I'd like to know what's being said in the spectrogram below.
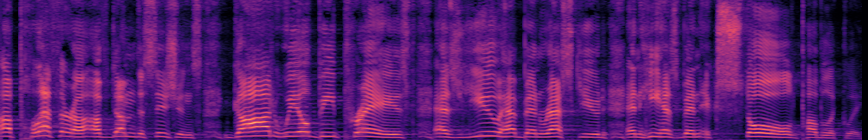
a plethora of dumb decisions. God will be be praised as you have been rescued and he has been extolled publicly.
